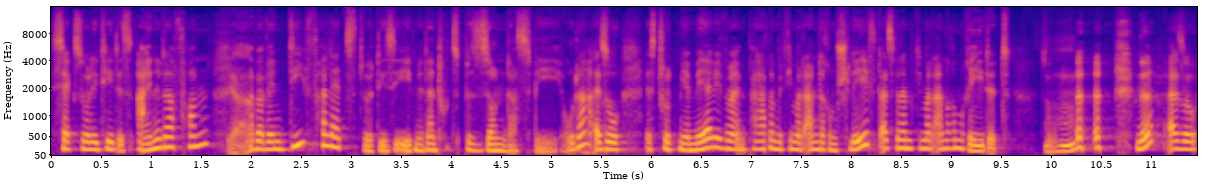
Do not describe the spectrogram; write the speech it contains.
Sexualität ist eine davon. Ja. Aber wenn die verletzt wird, diese Ebene, dann tut es besonders weh, oder? Ja. Also es tut mir mehr, wie wenn mein Partner mit jemand anderem schläft, als wenn er mit jemand anderem redet. So. Mhm. ne? Also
